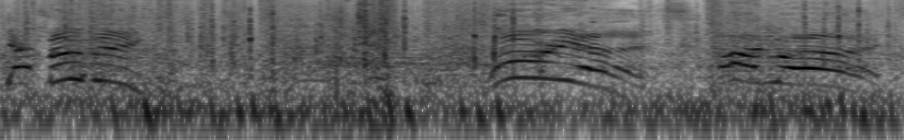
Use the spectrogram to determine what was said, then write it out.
Get moving! Warriors! Onwards!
